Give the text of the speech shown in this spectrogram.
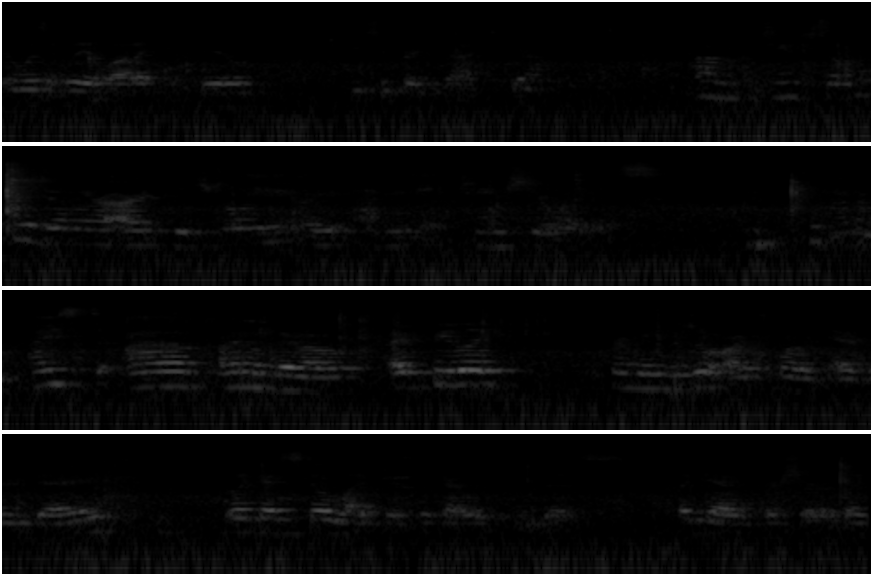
there wasn't really a lot I could do to be super exact. Yeah. Um, do you still prefer doing your art digitally or you- have you like changed your ways? I st- uh, I don't know. I feel like for me visual art's more like every day. Like I still like this. Like I would do this again for sure. Like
